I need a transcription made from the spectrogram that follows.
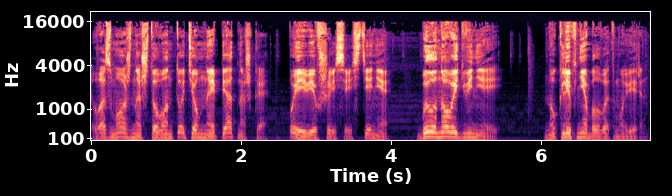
Возможно, что вон то темное пятнышко, появившееся из тени, было Новой Гвинеей, но Клифф не был в этом уверен.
